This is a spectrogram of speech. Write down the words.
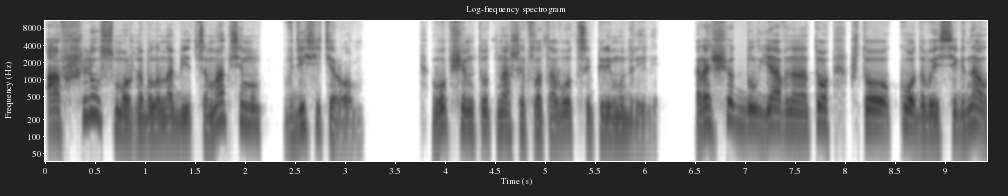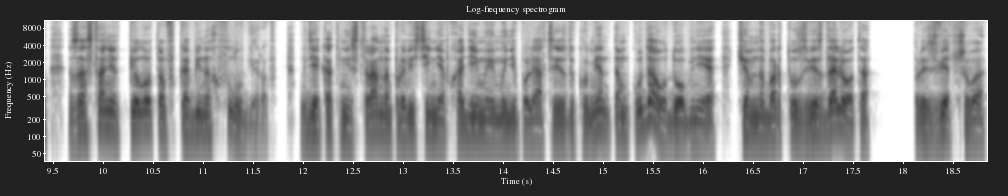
а в шлюз можно было набиться максимум в десятером. В общем, тут наши флотоводцы перемудрили. Расчет был явно на то, что кодовый сигнал застанет пилотов в кабинах флугеров, где, как ни странно, провести необходимые манипуляции с документом куда удобнее, чем на борту звездолета, произведшего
